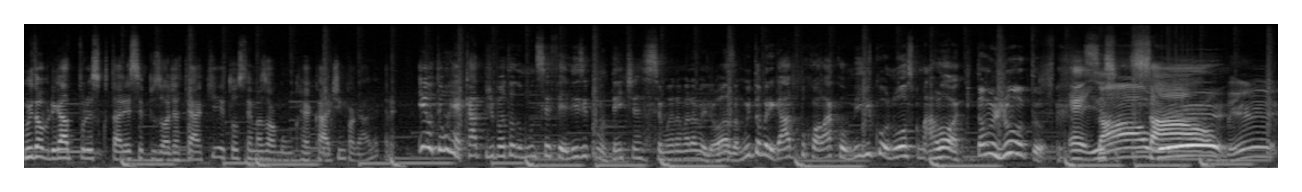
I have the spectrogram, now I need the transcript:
Muito obrigado por escutar esse episódio até aqui. Então, você tem mais algum recadinho pra galera? Eu tenho um recado pedir pra todo mundo ser feliz e contente nessa semana maravilhosa. Muito obrigado por colar comigo e conosco, Marlock. Tamo junto! É isso. Salve! Salve!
